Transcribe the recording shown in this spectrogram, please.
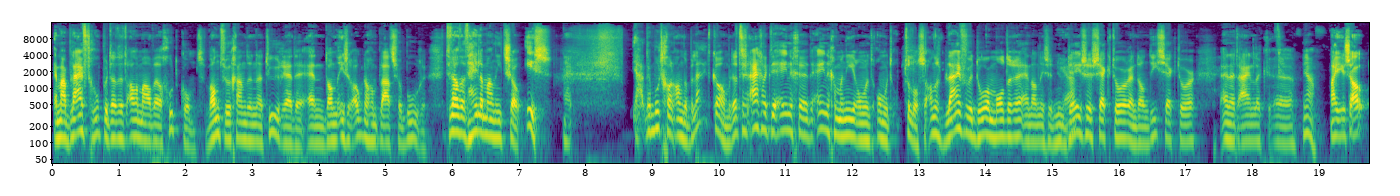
En maar blijft roepen dat het allemaal wel goed komt. Want we gaan de natuur redden en dan is er ook nog een plaats voor boeren. Terwijl dat helemaal niet zo is. Nee. Ja, er moet gewoon ander beleid komen. Dat is eigenlijk de enige, de enige manier om het, om het op te lossen. Anders blijven we doormodderen en dan is het nu Ja. deze sector en dan die sector. En uiteindelijk, eh, ja. Maar je zou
